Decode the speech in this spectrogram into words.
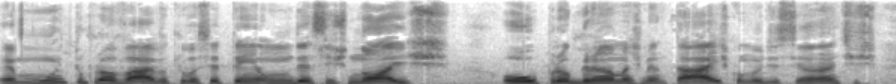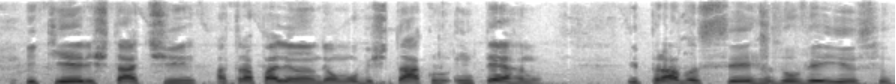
é muito provável que você tenha um desses nós ou programas mentais, como eu disse antes, e que ele está te atrapalhando. É um obstáculo interno. E para você resolver isso,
